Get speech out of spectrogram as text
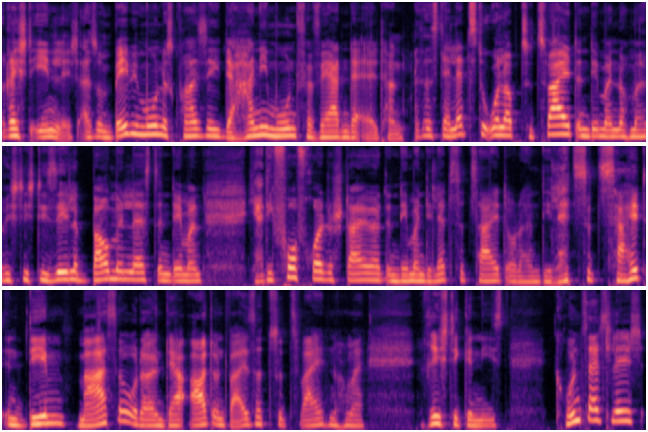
recht ähnlich. Also ein Babymoon ist quasi der Honeymoon für werdende Eltern. Es ist der letzte Urlaub zu zweit, in dem man nochmal richtig die Seele baumeln lässt, in dem man ja die Vorfreude steigert, in dem man die letzte Zeit oder die letzte Zeit in dem Maße oder in der Art und Weise zu zweit nochmal richtig genießt. Grundsätzlich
